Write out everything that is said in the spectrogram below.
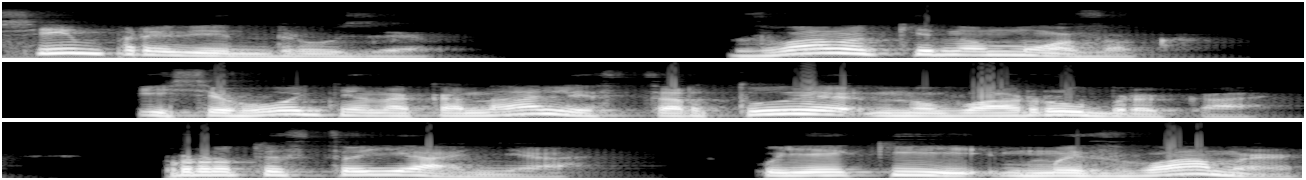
Всім привіт, друзі! З вами Кіномозок. І сьогодні на каналі стартує нова рубрика Протистояння, у якій ми з вами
